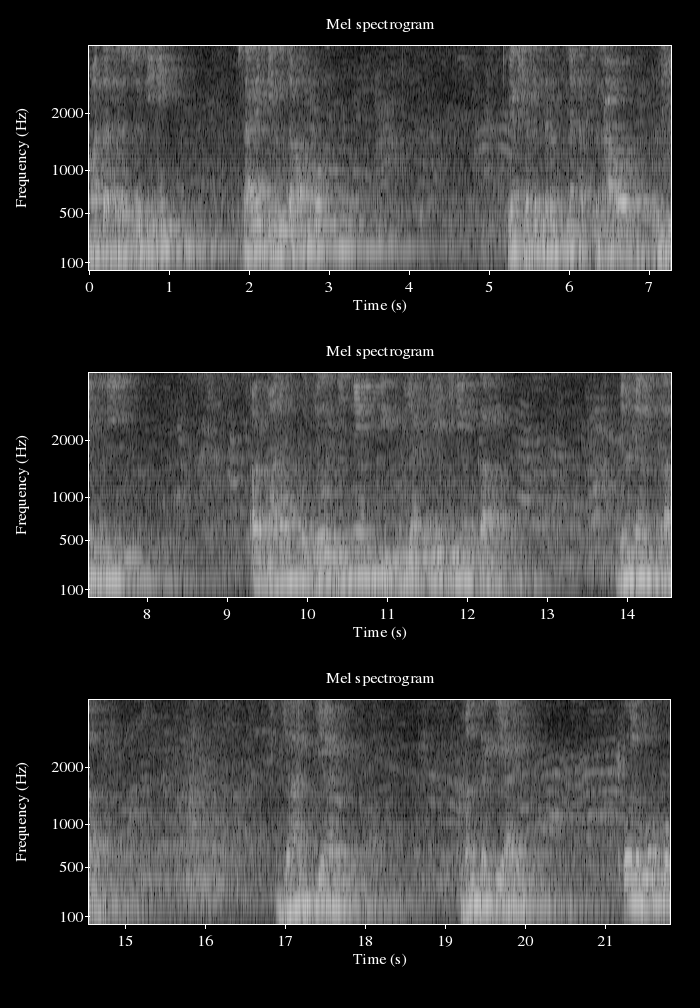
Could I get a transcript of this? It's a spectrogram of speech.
माता सरस्वती ने सारे देवताओं को यक्ष गंधर्व अप्सरा और ऋषि मुनि और मानवों को जो जिसने उनकी पूजा की है, जिन्हें उनका जिन्होंने उनका ध्यान किया है, मंत्र किया है, वो लोगों को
